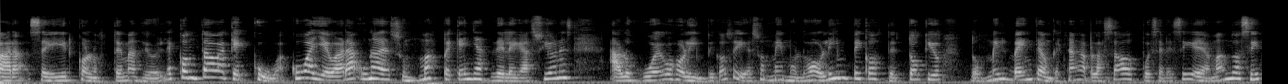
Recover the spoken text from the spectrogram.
para seguir con los temas de hoy. Les contaba que Cuba, Cuba llevará una de sus más pequeñas delegaciones a los Juegos Olímpicos, y esos mismos, los Olímpicos de Tokio 2020, aunque están aplazados, pues se les sigue llamando así,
